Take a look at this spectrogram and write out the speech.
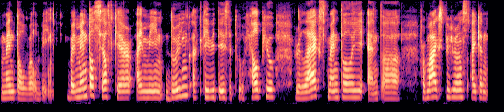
mental well-being? By mental self-care, I mean doing activities that will help you relax mentally and uh, from my experience, I can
